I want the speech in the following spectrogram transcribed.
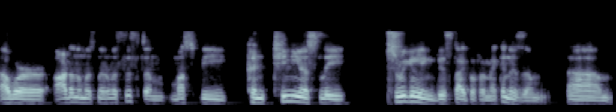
our autonomous nervous system must be continuously triggering this type of a mechanism. Um,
